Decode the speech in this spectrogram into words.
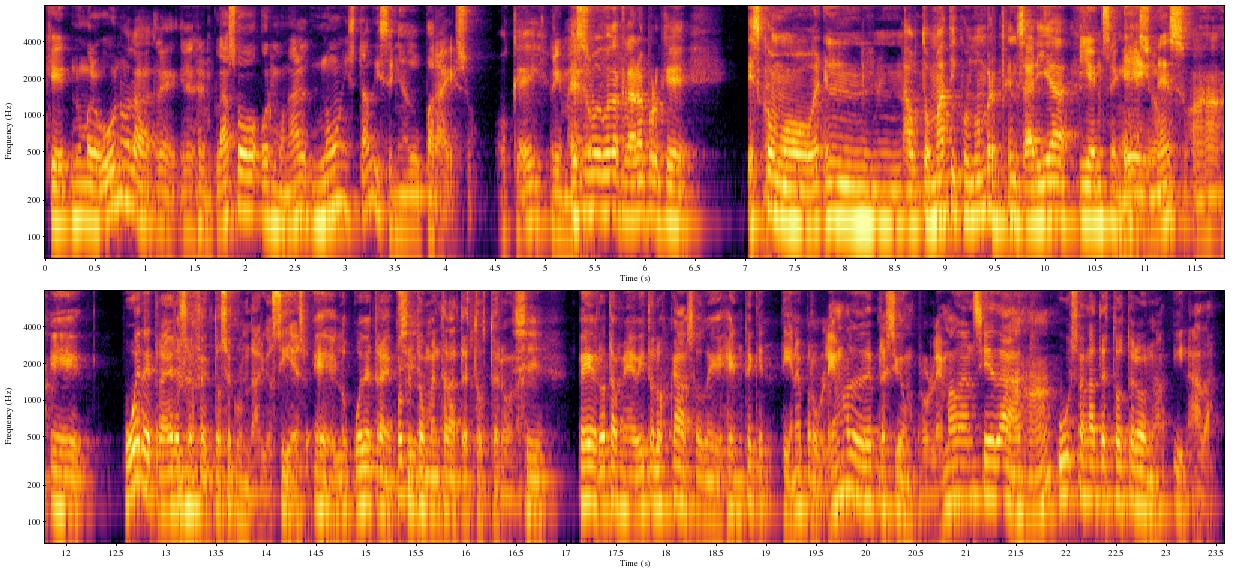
que número uno, la, el reemplazo hormonal no está diseñado para eso. Ok. Primero. Eso es muy bueno aclarar porque es como en automático un hombre pensaría Piensa en, en eso. eso. Ajá. Eh, puede traer ese efecto secundario, sí, es, eh, lo puede traer porque sí. te aumenta la testosterona. Sí. Pero también he visto los casos de gente que tiene problemas de depresión, problemas de ansiedad, Ajá. usan la testosterona y nada.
